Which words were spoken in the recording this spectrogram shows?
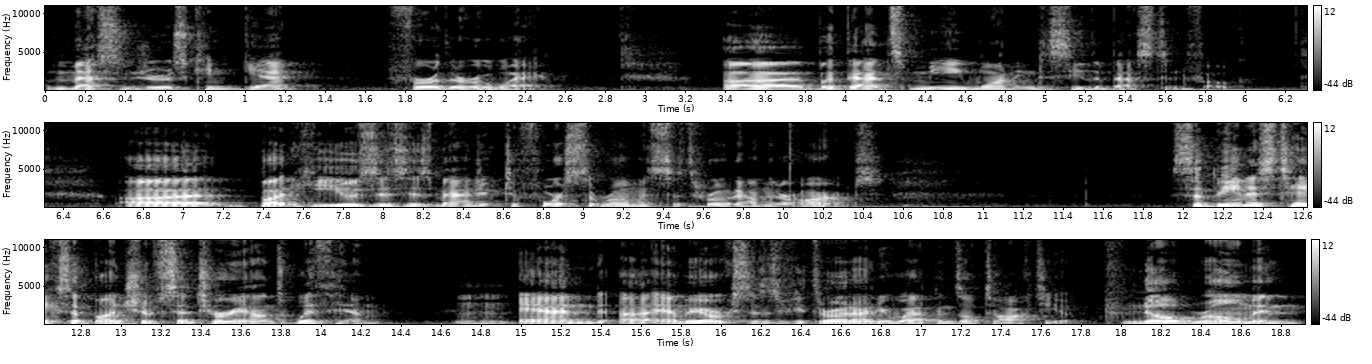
messengers can get further away. Uh, but that's me wanting to see the best in folk. Uh, but he uses his magic to force the Romans to throw down their arms. Sabinus takes a bunch of centurions with him, and uh, Ambiorix says, "If you throw down your weapons, I'll talk to you." No Roman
